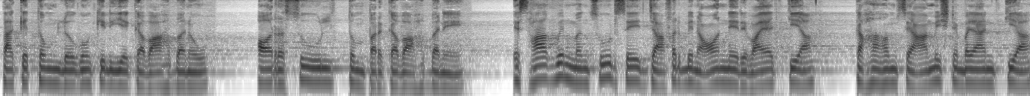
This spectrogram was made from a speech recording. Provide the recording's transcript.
تاکہ تم لوگوں کے لیے گواہ بنو اور رسول تم پر گواہ بنے۔ اسحاق بن منصور سے جعفر بن عون نے روایت کیا، کہا ہم سے عامش نے بیان کیا،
